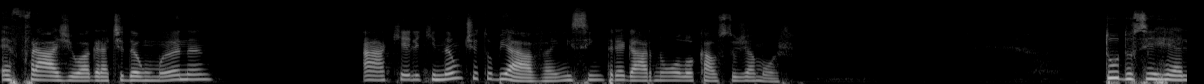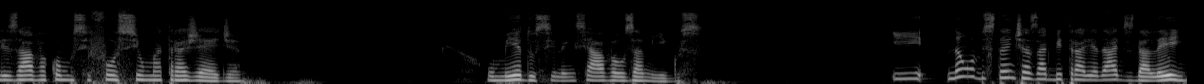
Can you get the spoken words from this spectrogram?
é frágil a gratidão humana àquele que não titubeava em se entregar num holocausto de amor. Tudo se realizava como se fosse uma tragédia. O medo silenciava os amigos. E, não obstante as arbitrariedades da lei,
